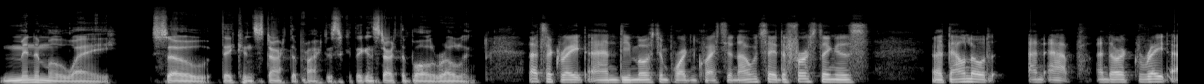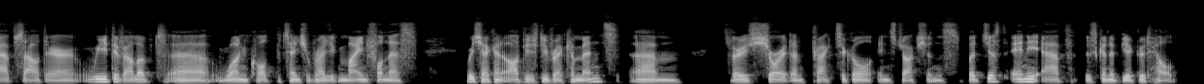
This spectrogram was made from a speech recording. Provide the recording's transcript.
minimal way so they can start the practice, they can start the ball rolling? That's a great and the most important question. I would say the first thing is uh, download an app, and there are great apps out there. We developed uh, one called Potential Project Mindfulness, which I can obviously recommend. Um, it's very short and practical instructions, but just any app is going to be a good help.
